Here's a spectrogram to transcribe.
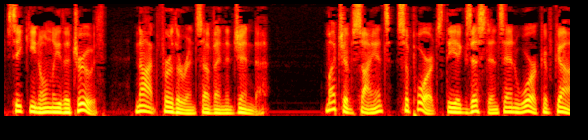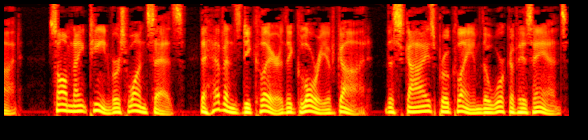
seeking only the truth, not furtherance of an agenda. Much of science supports the existence and work of God. Psalm 19 verse 1 says, The heavens declare the glory of God. The skies proclaim the work of his hands.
